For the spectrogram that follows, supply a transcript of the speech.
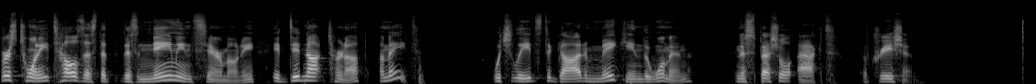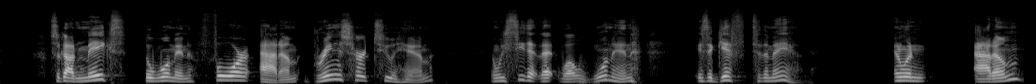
Verse 20 tells us that this naming ceremony, it did not turn up a mate, which leads to God making the woman in a special act of creation. So God makes the woman for Adam, brings her to him, and we see that that well, woman is a gift to the man. And when Adam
